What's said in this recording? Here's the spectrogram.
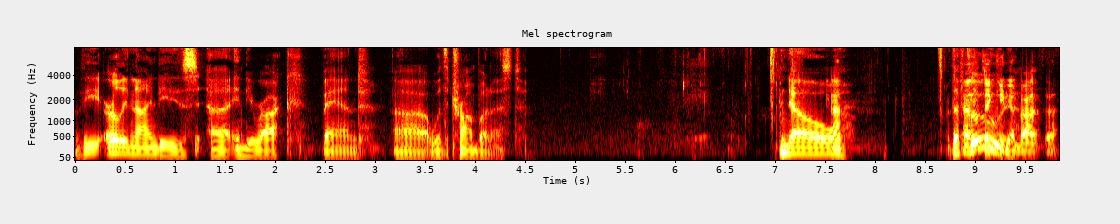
the early '90s uh, indie rock band uh, with a trombonist. No, Yeah. the I'm food. thinking about the.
